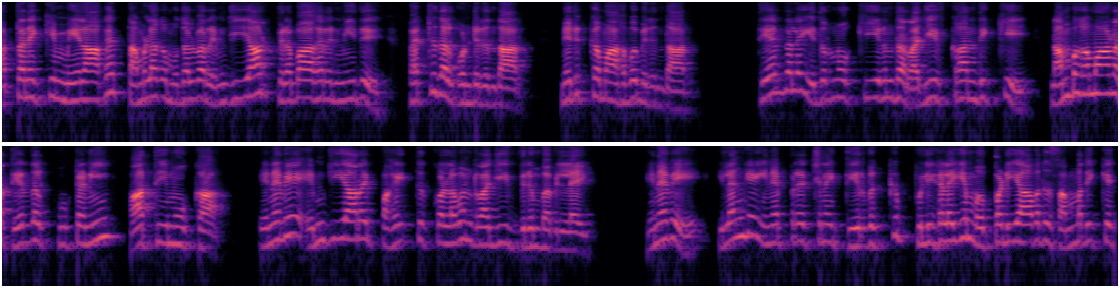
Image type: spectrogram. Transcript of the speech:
அத்தனைக்கும் மேலாக தமிழக முதல்வர் எம்ஜிஆர் பிரபாகரன் மீது பற்றுதல் கொண்டிருந்தார் நெருக்கமாகவும் இருந்தார். தேர்தலை எதிர்நோக்கியிருந்த ரஜீவ் காந்திக்கு நம்பகமான தேர்தல் கூட்டணி அதிமுக. எனவே எம்ஜிஆரை பகைத்து கொள்ளவும் ரஜீவ் விரும்பவில்லை. எனவே இலங்கை இனப்பிரச்சினை தீர்வுக்கு புலிகளையும் எப்படியாவது சம்மதிக்க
